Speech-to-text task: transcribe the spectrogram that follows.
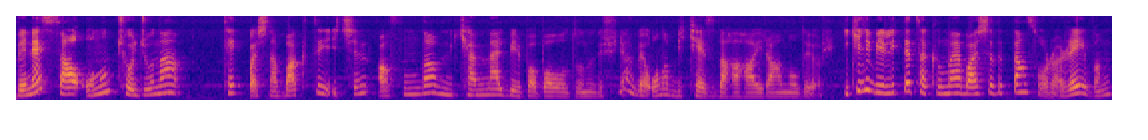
Vanessa onun çocuğuna tek başına baktığı için aslında mükemmel bir baba olduğunu düşünüyor ve ona bir kez daha hayran oluyor. İkili birlikte takılmaya başladıktan sonra Raven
